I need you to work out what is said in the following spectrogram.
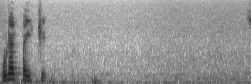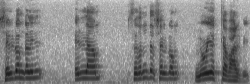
உடற்பயிற்சி. செல்வங்களில் எல்லாம் சிறந்த செல்வம் நோயற்ற வாழ்வே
